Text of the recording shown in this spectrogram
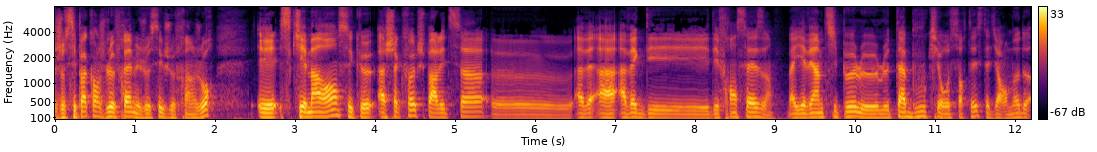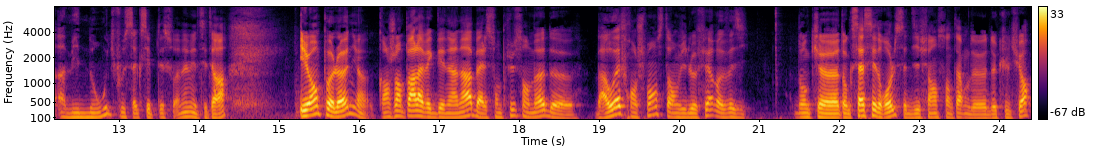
je sais pas quand je le ferai, mais je sais que je le ferai un jour. Et ce qui est marrant, c'est que à chaque fois que je parlais de ça euh, avec, des, des, françaises, bah, il y avait un petit peu le, tabou qui ressortait, c'est-à-dire en mode ah mais non, il faut s'accepter soi-même, etc. Et en Pologne, quand j'en parle avec des nanas, bah, elles sont plus en mode euh, bah ouais, franchement, si t'as envie de le faire, euh, vas-y. Donc donc c'est assez drôle cette différence en termes de, culture.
